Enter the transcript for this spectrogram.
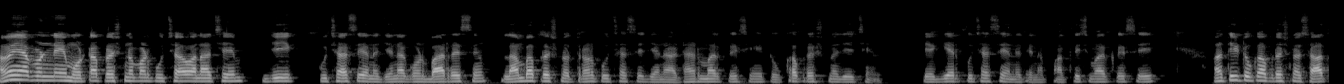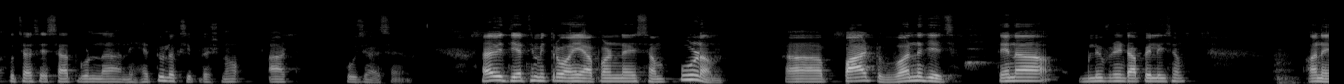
હવે આપણને મોટા પ્રશ્નો પણ પૂછાવાના છે. જે એક પૂછાશે અને જેના ગુણ બાર રહેશે. લાંબા પ્રશ્નો ત્રણ પૂછાશે, જેના અઢાર માર્ક રહેશે. ટૂંકા પ્રશ્ન જે છે, તે અગિયાર પૂછાશે અને તેના પાંત્રીસ માર્ક રહેશે. અતિ ટૂંકા પ્રશ્નો સાત પૂછાશે. સાત ગુણના અને હેતુલક્ષી પ્રશ્નો આઠ પૂછાશે. હવે વિદ્યાર્થી મિત્રો, અહીં આપણને સંપૂર્ણ પાર્ટ વન જે છે, તેના બ્લુપ્રિન્ટ આપેલી છે. અને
